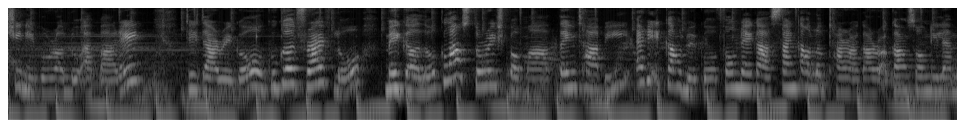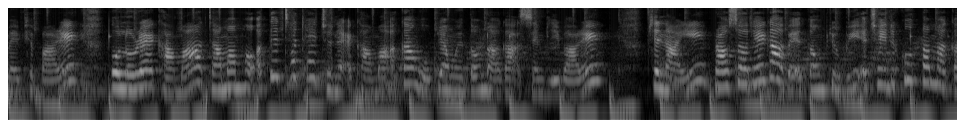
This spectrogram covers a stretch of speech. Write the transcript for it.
ရှိနေဖို့တော့လိုအပ်ပါတယ် data တွေကို Google Drive လို့ Mega လို့ Cloud Storage ပေါ်မှာသိမ်းထားပြီးအဲ့ဒီ account တွေကိုဖုန်းထဲက sign out လုပ်ထားတာကတော့အကောင်းဆုံးနည်းလမ်းပဲဖြစ်ပါတယ်ကိုလိုတဲ့အခါမှာဒါမှမဟုတ်အသစ်ထပ်ထည့်ခြင်းတဲ့အခါမှာ account ကိုပြန်ဝင်သုံးတာကအဆင်ပြေပါတယ်ဖြစ်နိုင်ရင် browser ထဲကပဲအသုံးပြုပြီးအချိန်တစ်ခုသတ်မှတ်က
